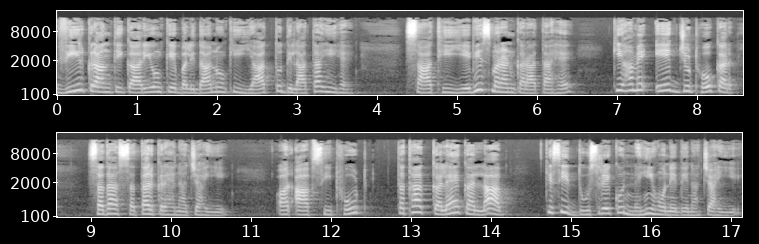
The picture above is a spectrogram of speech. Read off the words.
वीर क्रांतिकारियों के बलिदानों की याद तो दिलाता ही है। साथ ही ये भी स्मरण कराता है कि हमें एकजुट होकर सदा सतर्क रहना चाहिए और आपसी फूट तथा कलह का लाभ किसी दूसरे को नहीं होने देना चाहिए।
